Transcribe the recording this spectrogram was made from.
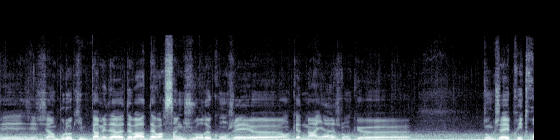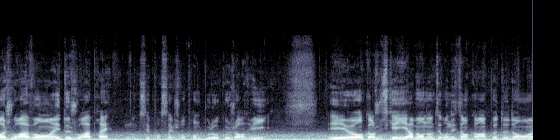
j'ai un boulot qui me permet d'avoir 5 jours de congé en cas de mariage. Donc, donc j'avais pris 3 jours avant et 2 jours après. Donc c'est pour ça que je reprends le boulot qu'aujourd'hui. Et encore jusqu'à hier, on, était encore un peu dedans.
